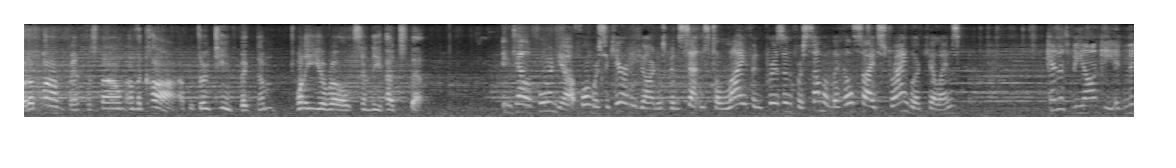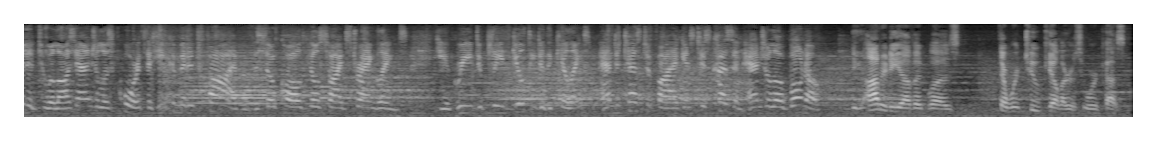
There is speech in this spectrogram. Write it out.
But a palm print was found on the car of the 13th victim, 20 year old Cindy Hudspeth. In California, a former security guard has been sentenced to life in prison for some of the Hillside Strangler killings. Kenneth Bianchi admitted to a Los Angeles court that he committed five of the so-called hillside stranglings. He agreed to plead guilty to the killings and to testify against his cousin, Angelo Buono. The oddity of it was there were two killers who were cousins.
